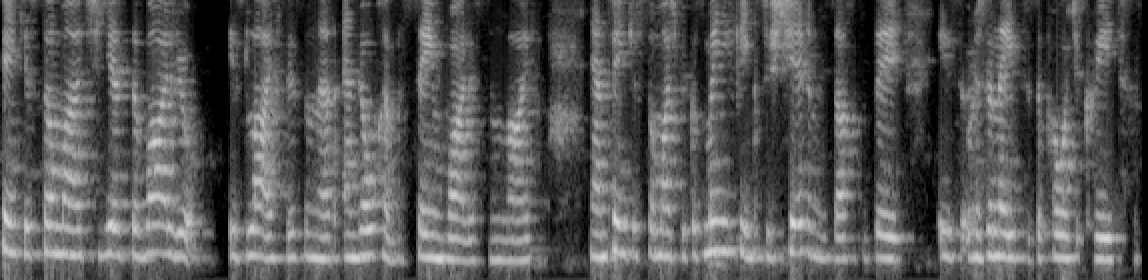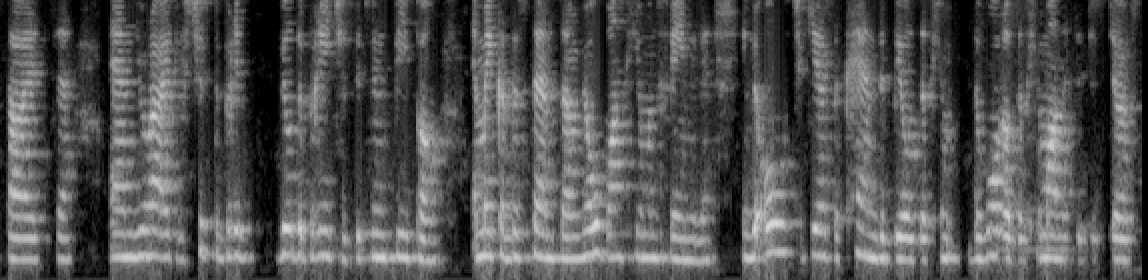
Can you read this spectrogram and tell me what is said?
Thank you so much. Yes, the value is life, isn't it? And we all have the same values in life. And thank you so much because many things you're sharing with us today is resonates with the project Creative Society. And you're right, we should build the bridges between people and make understand that we're all one human family. And we all together can build that hum- the world that humanity deserves.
